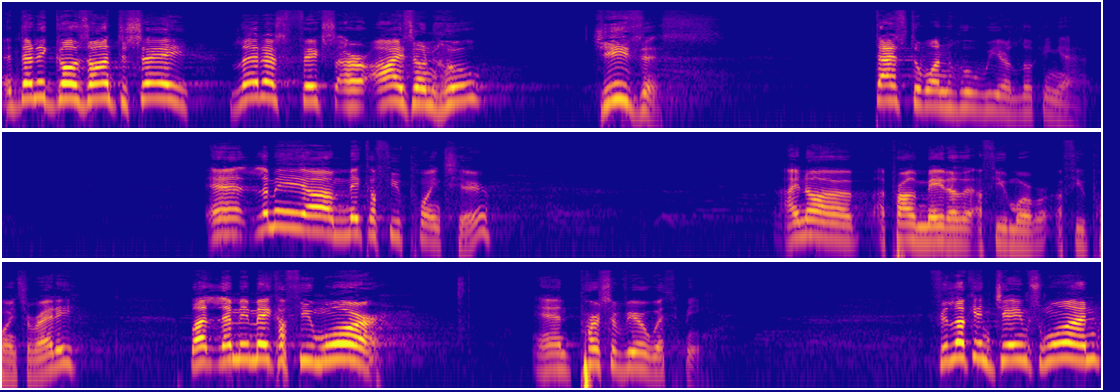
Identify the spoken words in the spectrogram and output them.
And then it goes on to say, let us fix our eyes on who? Jesus. That's the one who we are looking at. And let me uh, make a few points here. I know I, probably made a, a, few more, a few points already, but let me make a few more and persevere with me. If you look in James 1,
